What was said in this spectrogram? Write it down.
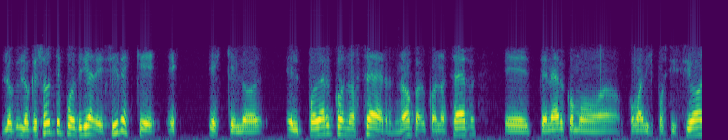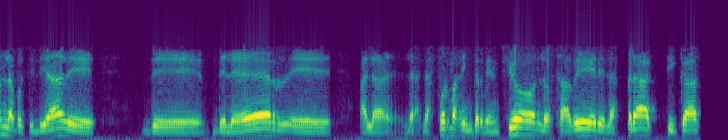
lo, lo que yo te podría decir es que es, es que lo, el poder conocer, ¿no? Co- Conocer, eh, tener como, como a disposición la posibilidad de, de, de leer eh, a la- las, las formas de intervención, los saberes, las prácticas,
